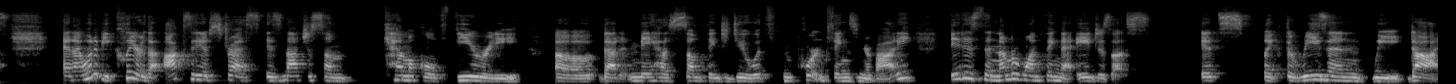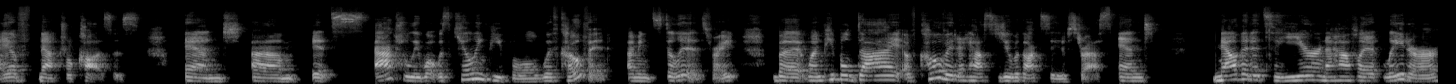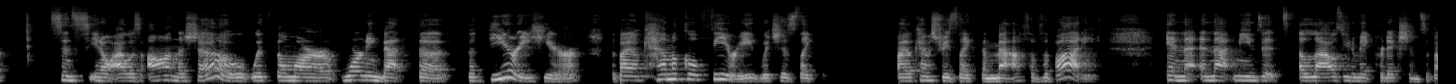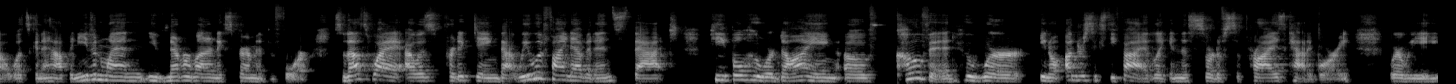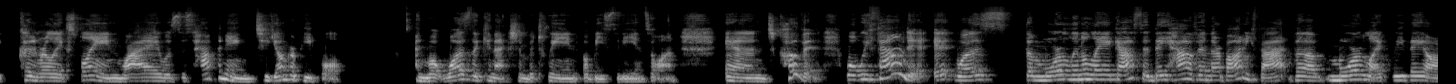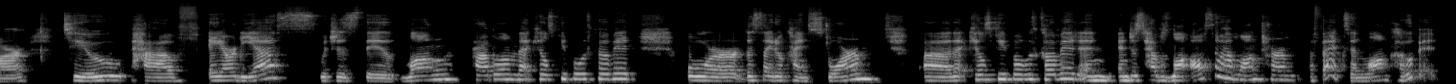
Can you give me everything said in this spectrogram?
And I want to be clear that oxidative stress is not just some chemical theory uh, that it may have something to do with important things in your body. It is the number one thing that ages us. it's like the reason we die of natural causes and um, it's actually what was killing people with covid i mean still is right but when people die of covid it has to do with oxidative stress and now that it's a year and a half later since you know i was on the show with bill maher warning that the the theory here the biochemical theory which is like biochemistry is like the math of the body and that and that means it allows you to make predictions about what's going to happen even when you've never run an experiment before. So that's why i was predicting that we would find evidence that people who were dying of covid who were you know under 65 like in this sort of surprise category where we couldn't really explain why was this happening to younger people and what was the connection between obesity and so on and covid. Well we found it. It was the more linoleic acid they have in their body fat, the more likely they are to have ARDS, which is the lung problem that kills people with COVID, or the cytokine storm uh, that kills people with COVID, and and just have lo- also have long term effects and long COVID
